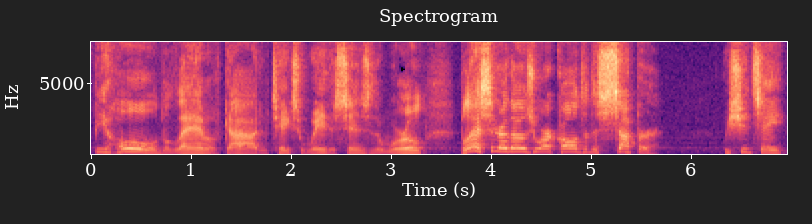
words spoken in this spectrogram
Behold, the Lamb of God who takes away the sins of the world. Blessed are those who are called to the supper. We should say,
